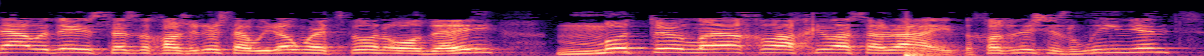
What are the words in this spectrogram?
nowadays, says the Chazon Ish, that we don't wear tefillin all day. The Chazon Ish is lenient.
